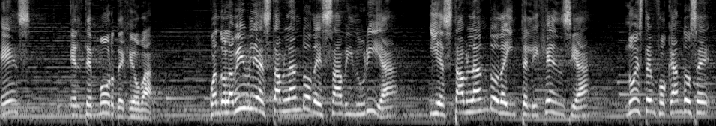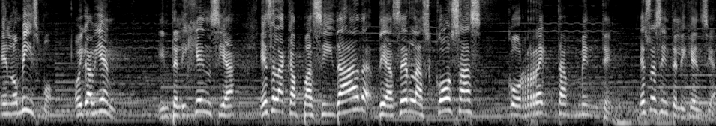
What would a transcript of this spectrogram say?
es el temor de Jehová. Cuando la Biblia está hablando de sabiduría y está hablando de inteligencia, no está enfocándose en lo mismo. Oiga bien, inteligencia es la capacidad de hacer las cosas correctamente. Eso es inteligencia.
